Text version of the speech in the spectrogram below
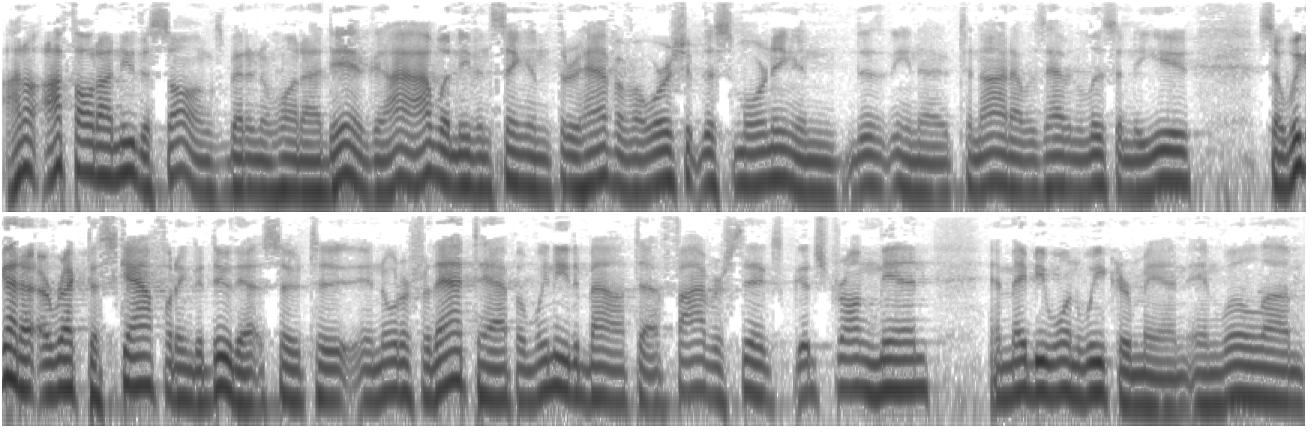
I don't. I thought I knew the songs better than what I did. I, I wasn't even singing through half of our worship this morning, and this, you know tonight I was having to listen to you. So we got to erect the scaffolding to do that. So to in order for that to happen, we need about uh, five or six good strong men, and maybe one weaker man, and we'll. Um,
